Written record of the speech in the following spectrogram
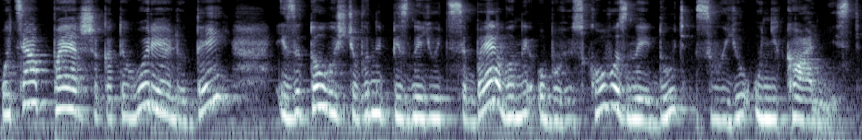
Оця перша категорія людей, із-за того, що вони пізнають себе, вони обов'язково знайдуть свою унікальність.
